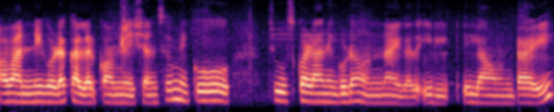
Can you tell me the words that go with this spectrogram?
అవన్నీ కూడా కలర్ కాంబినేషన్స్ మీకు చూసుకోవడానికి కూడా ఉన్నాయి కదా. ఇల్- ఇలా ఉంటాయి.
